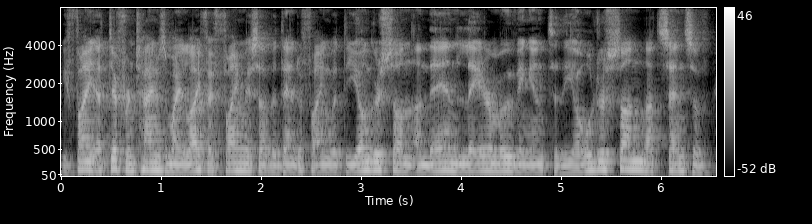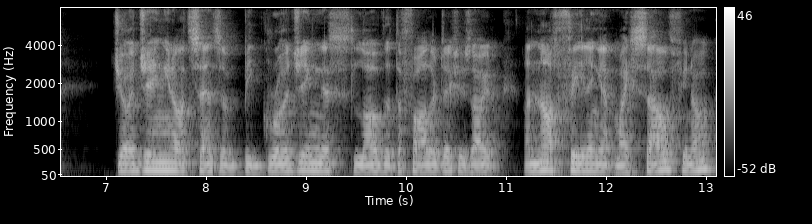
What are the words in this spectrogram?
you find at different times in my life, I find myself identifying with the younger son and then later moving into the older son, that sense of judging, you know, that sense of begrudging this love that the Father dishes out and not feeling it myself, you know.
